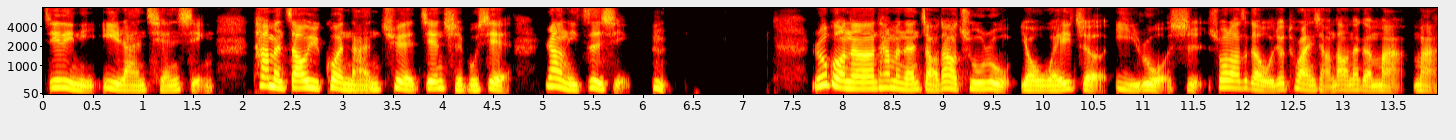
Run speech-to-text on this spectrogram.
激励你毅然前行。他们遭遇困难却坚持不懈，让你自省。如果呢，他们能找到出路，有为者亦若是。说到这个，我就突然想到那个马马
